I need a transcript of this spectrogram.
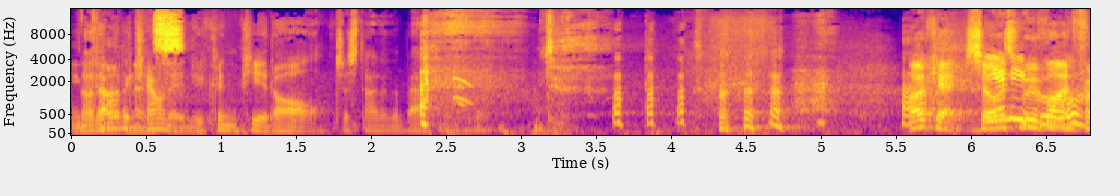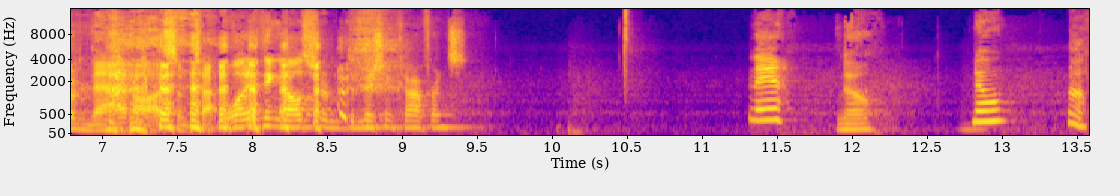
No, that would have counted. You couldn't pee at all, just not in the bathroom. okay, so let's move on from that awesome time. Well, anything else from the mission conference? Nah, No. no. Oh,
